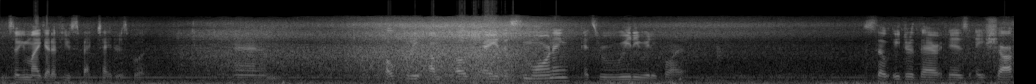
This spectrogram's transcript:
And so you might get a few spectators, but um, hopefully I'm okay this morning. It's really, really quiet. So either there is a shark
